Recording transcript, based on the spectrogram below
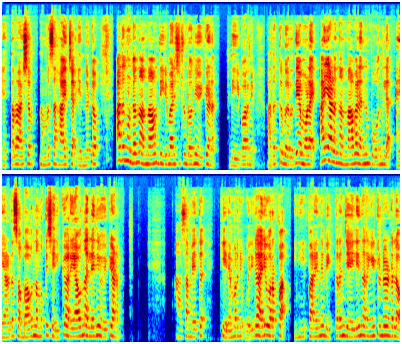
എത്ര പ്രാവശ്യം നമ്മൾ സഹായിച്ച? എന്നിട്ടോ? അതും കൊണ്ടൊന്ന് നന്നാവാൻ തീരുമാനിച്ചിട്ടുണ്ടോ എന്ന് ചോദിക്കുകയാണ് ദീപ പറഞ്ഞു അതൊക്കെ വെറുതെ മോളെ. അയാൾ നന്നാവാനൊന്നും പോകുന്നില്ല. അയാളുടെ സ്വഭാവം നമുക്ക് ശരിക്കും അറിയാവുന്നല്ലേന്ന് ചോദിക്കുകയാണ് ആ സമയത്ത് കിരൺ പറഞ്ഞു ഒരു കാര്യം ഉറപ്പാ ഇനി ഈ പറയുന്ന വിക്രം ജയിലിൽ നിന്ന് ഇറങ്ങിയിട്ടുണ്ടല്ലോ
